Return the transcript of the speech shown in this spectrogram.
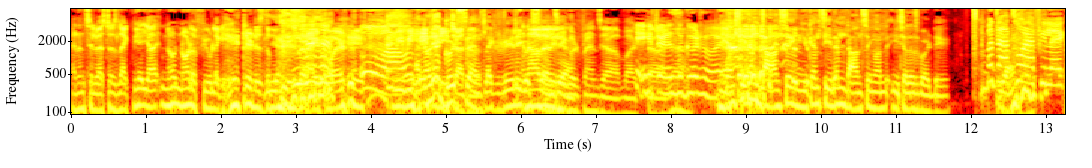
and then Sylvester's like, "Yeah, yeah no, not a feud. Like hatred is the, Yeah. is the right word. Oh, wow. we, we now hated they're each good other. friends, like really And good now they're friends, really yeah. good friends. Yeah, but Hatred uh, is yeah. a good word. you can see them dancing. You can see them dancing on each other's birthday. But that's yeah. what I feel like.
